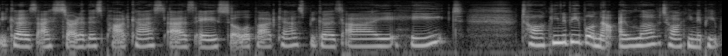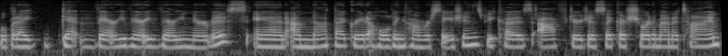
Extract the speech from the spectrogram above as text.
because I started this podcast as a solo podcast because I hate talking to people. Now, I love talking to people, but I get very, very, very nervous and I'm not that great at holding conversations because after just like a short amount of time,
